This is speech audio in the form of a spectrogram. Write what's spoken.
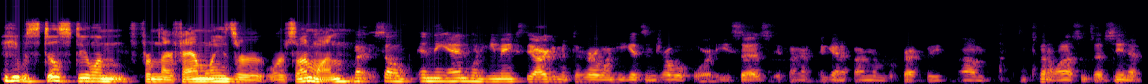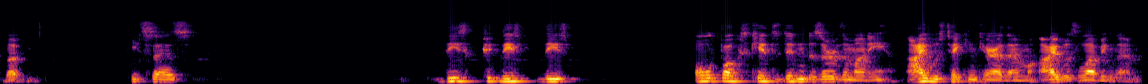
he was still stealing from their families or or someone. But so in the end, when he makes the argument to her when he gets in trouble for it, he says, if I again if I remember correctly, um, it's been a while since I've seen it, but he says these these these old folks kids didn't deserve the money. I was taking care of them. I was loving them.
